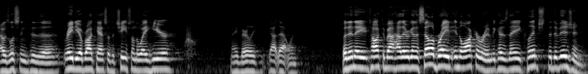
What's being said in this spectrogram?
I was listening to the radio broadcast of the Chiefs on the way here. They barely got that one. But then they talked about how they were going to celebrate in the locker room because they clinched the division.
